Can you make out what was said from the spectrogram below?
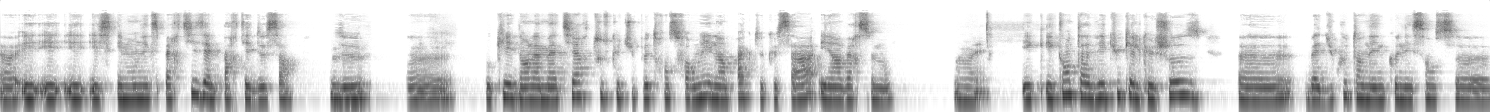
euh, et, et, et, et, mon expertise, elle partait de ça, de mhm euh, ok, dans la matière, tout ce que tu peux transformer, l'impact que ça a, et inversement. Ouais. Et, et, quand tu as vécu quelque chose, euh, bah, du coup, tu en as une connaissance euh,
